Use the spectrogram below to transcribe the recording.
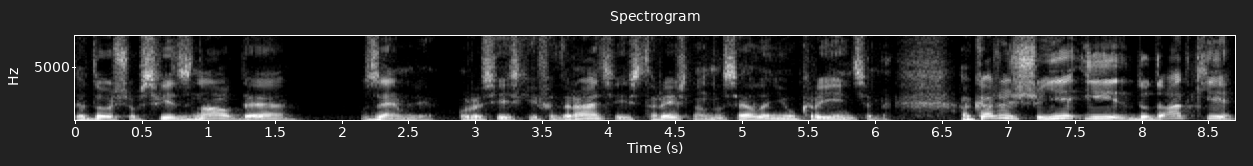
для того, щоб світ знав, де землі у Російській Федерації історично населені українцями. А кажуть, що є і додатки,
